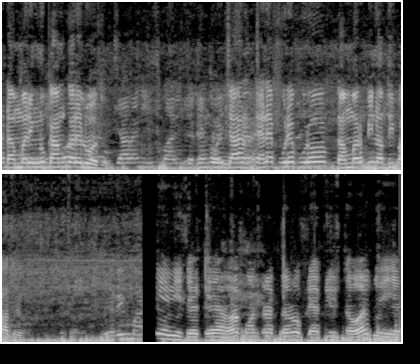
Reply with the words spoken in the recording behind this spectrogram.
આ ડાંબરિંગનું કામ કરેલું હતું. ચાર એને પૂરેપૂરો ડામ્બર બી નથી પાથર્યો. એવી છે કે આવા કોન્ટ્રાક્ટરો બ્લેકલિસ્ટ થવા જોઈએ.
